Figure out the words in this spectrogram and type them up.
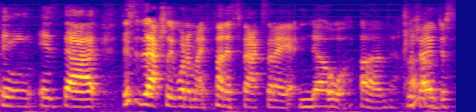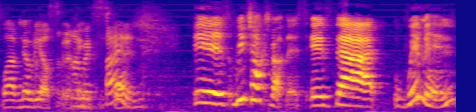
thing is that this is actually one of my funnest facts that I know of, which I Oh. just love. Nobody else is gonna I'm think this is cool. excited. Is we've talked about this is that women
